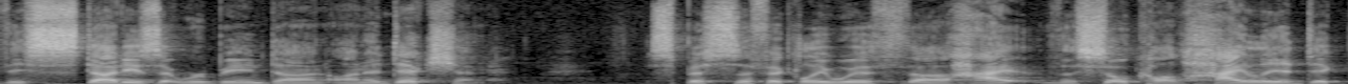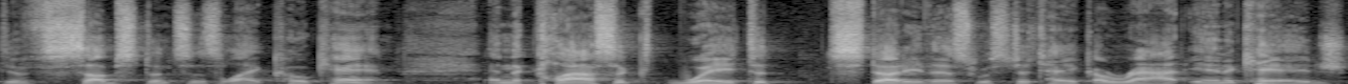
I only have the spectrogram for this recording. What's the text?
the studies that were being done on addiction, specifically with uh, high, the so-called highly addictive substances like cocaine. And the classic way to study this was to take a rat in a cage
